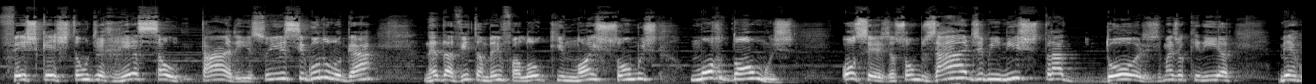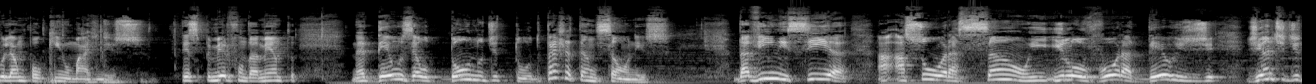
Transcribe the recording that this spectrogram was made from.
fez questão de ressaltar isso. E em segundo lugar, né, Davi também falou que nós somos mordomos, ou seja, somos administradores. Mas eu queria mergulhar um pouquinho mais nisso. Esse primeiro fundamento, né, Deus é o dono de tudo. Preste atenção nisso. Davi inicia a, a sua oração e, e, louvor a Deus de, diante de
